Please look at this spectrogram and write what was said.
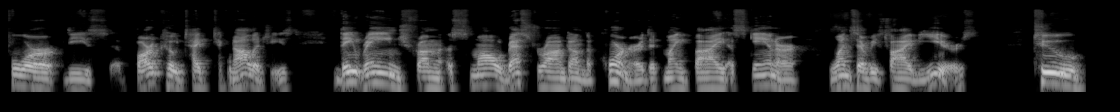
for these barcode type technologies, they range from a small restaurant on the corner that might buy a scanner once every five years to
